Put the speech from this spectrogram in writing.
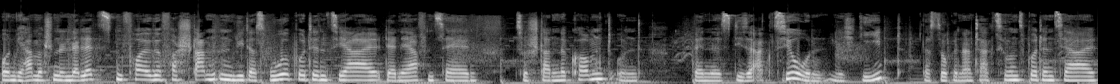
Und wir haben ja schon in der letzten Folge verstanden, wie das Ruhepotenzial der Nervenzellen zustande kommt. Und wenn es diese Aktion nicht gibt, das sogenannte Aktionspotenzial,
